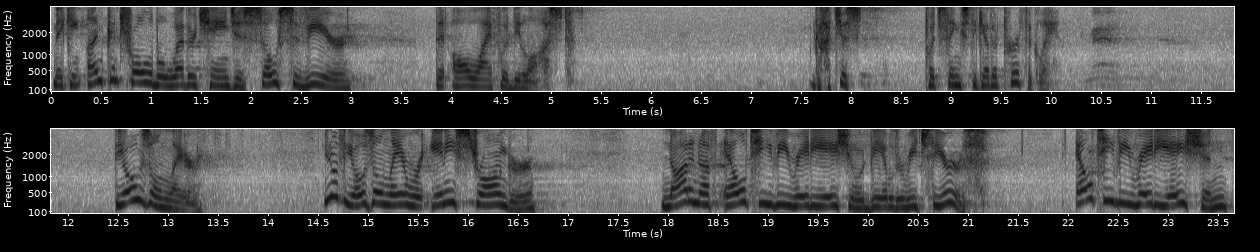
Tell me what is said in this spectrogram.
making uncontrollable weather changes so severe that all life would be lost. God just puts things together perfectly. The ozone layer. You know, if the ozone layer were any stronger, not enough LTV radiation would be able to reach the Earth. LTV radiation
